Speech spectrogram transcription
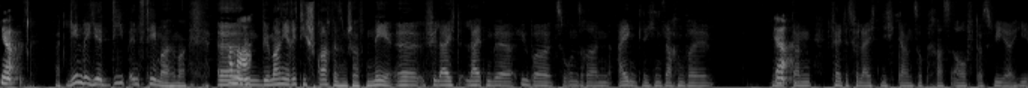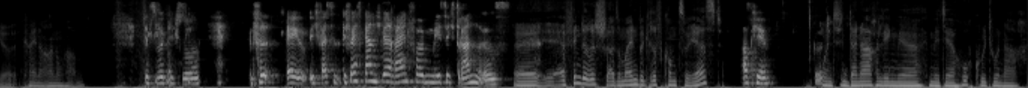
Ja. Was gehen wir hier deep ins Thema, hör mal. Ähm, wir machen hier richtig Sprachwissenschaften. Nee, äh, vielleicht leiten wir über zu unseren eigentlichen Sachen, weil ja. dann fällt es vielleicht nicht ganz so krass auf, dass wir hier keine Ahnung haben. Ist wirklich so. Ey, ich weiß, ich weiß gar nicht, wer reihenfolgenmäßig dran ist. Äh, erfinderisch, also mein Begriff kommt zuerst. Okay. Gut. Und danach legen wir mit der Hochkultur nach.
